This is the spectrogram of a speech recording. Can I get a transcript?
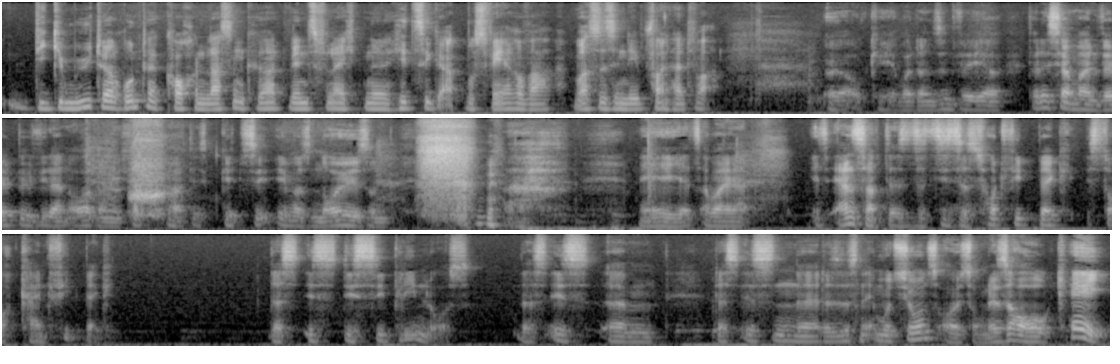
die Gemüter runterkochen lassen, gerade wenn es vielleicht eine hitzige Atmosphäre war, was es in dem Fall halt war. Ja, okay, aber dann sind wir ja, dann ist ja mein Weltbild wieder in Ordnung. Ich habe gedacht, es gibt irgendwas Neues und ach, nee, jetzt aber ja, jetzt ernsthaft, das, das, dieses Hot Feedback ist doch kein Feedback. Das ist disziplinlos. Das ist, ähm, das ist eine, das ist eine Emotionsäußerung. Das ist auch okay,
